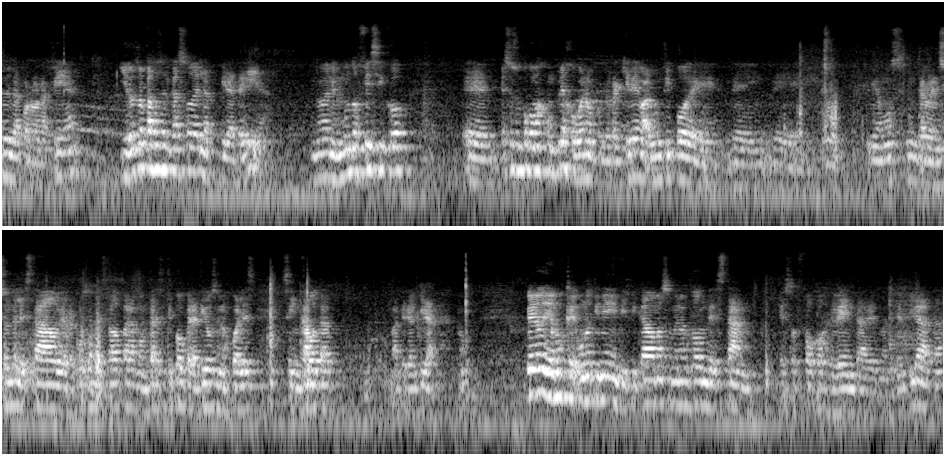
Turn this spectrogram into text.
el de la pornografía, y el otro caso es el caso de la piratería. ¿no? En el mundo físico, eh, eso es un poco más complejo, bueno, porque requiere algún tipo de, de, digamos, intervención del Estado y de recursos del Estado para montar ese tipo de operativos en los cuales se incauta material pirata. ¿no? Pero digamos que uno tiene identificado más o menos dónde están esos focos de venta de material pirata,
